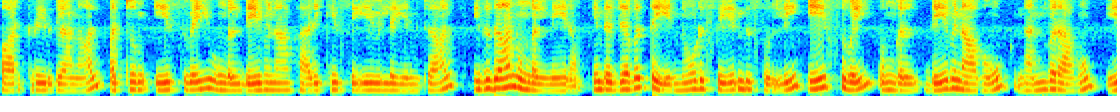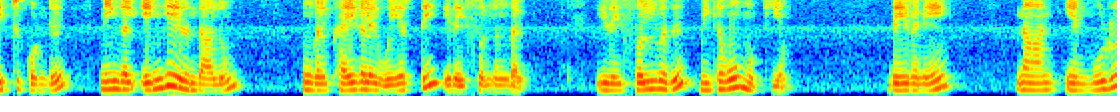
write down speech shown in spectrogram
பார்க்கிறீர்களானால் மற்றும் இயேசுவை உங்கள் தேவனாக அறிக்கை செய்யவில்லை என்றால் இதுதான் உங்கள் நேரம். இந்த ஜெபத்தை என்னோடு சேர்ந்து சொல்லி இயேசுவை உங்கள் தேவனாகவும் நண்பராகவும் ஏற்றுக்கொண்டு நீங்கள் எங்கே இருந்தாலும் உங்கள் கைகளை உயர்த்தி இதை சொல்லுங்கள். இதை சொல்வது மிகவும் முக்கியம். தேவனே நான் என் முழு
